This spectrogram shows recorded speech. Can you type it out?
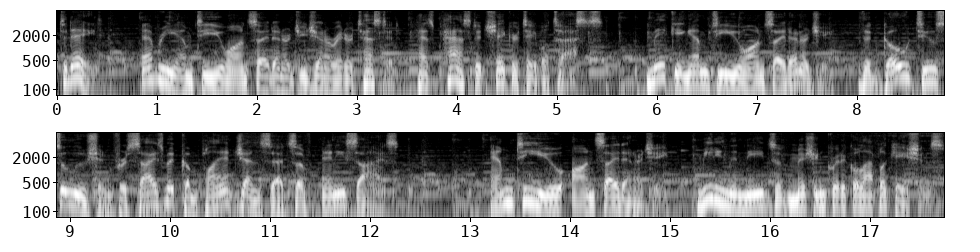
To date, every MTU on-site energy generator tested has passed its shaker table tests making MTU On-Site Energy the go-to solution for seismic compliant gensets of any size. MTU On-Site Energy, meeting the needs of mission-critical applications,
